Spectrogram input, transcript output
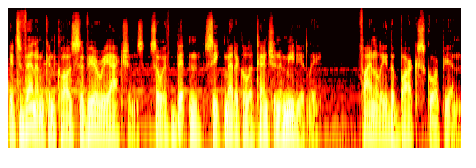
Its venom can cause severe reactions, so if bitten, seek medical attention immediately. Finally, the bark scorpion,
